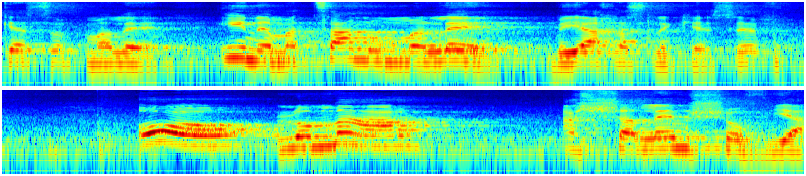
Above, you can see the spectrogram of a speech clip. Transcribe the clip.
כסף מלא. הנה מצאנו מלא ביחס לכסף, או לומר השלם שוויה.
